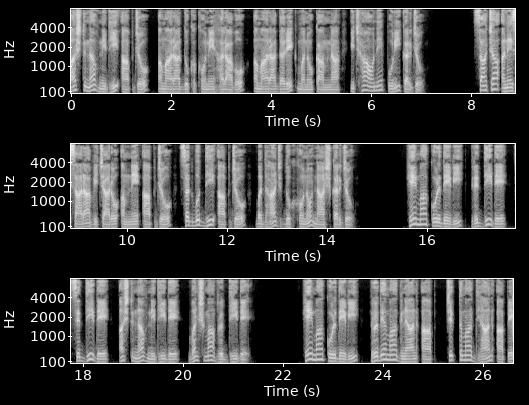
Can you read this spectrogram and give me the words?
અષ્ટનવ નિધિ આપજો, અમારા દુઃખોને હરાવો અમારા દરેક મનોકામના, ઈચ્છાઓને પૂરી કરજો. સાચા અને સારા વિચારો અમને આપજો, સદબુદ્ધિ આપજો, બધા જ દુઃખોનો નાશ કરજો. હે માં કુળદેવી, રિદ્ધિ દે, સિદ્ધિ દે અષ્ટનવ નિધિ દે, વંશમાં વૃદ્ધિ દે. હે માં કુળદેવી, હૃદયમાં જ્ઞાન આપ, ચિત્તમાં ધ્યાન આપે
